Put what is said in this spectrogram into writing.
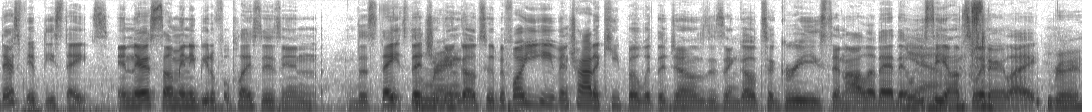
There's 50 states, and there's so many beautiful places in the states that you can go to before you even try to keep up with the Joneses and go to Greece and all of that that we see on Twitter. Like, Bruh.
